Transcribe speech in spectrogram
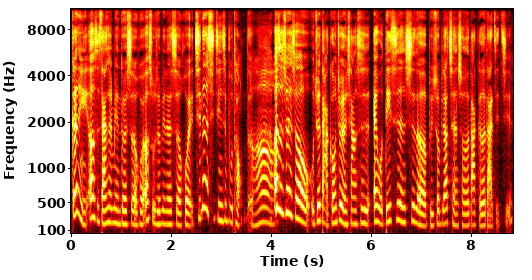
跟你二十三岁面对社会，二十五岁面对社会，其实那个心境是不同的。二十岁的时候，我觉得打工就有点像是，哎、欸，我第一次认识了，比如说比较成熟的大哥哥大姐姐，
